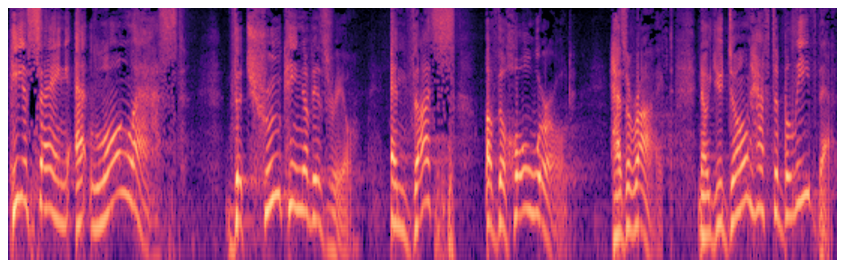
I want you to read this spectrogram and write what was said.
He is saying, at long last, the true king of Israel, and thus of the whole world, has arrived. Now, you don't have to believe that.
